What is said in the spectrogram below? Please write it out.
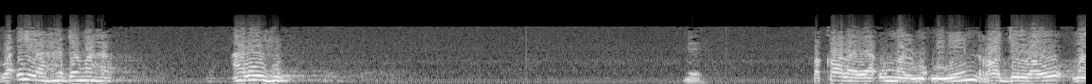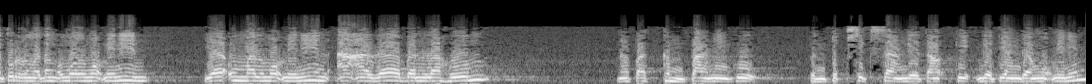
Wa illa hadamaha alaihim. Nggih. Faqala ya ummal mukminin, rajul wau matur dumateng ummul mukminin, ya ummal mukminin a'adzaban lahum. Napa gempa niku bentuk siksa nggih tiyang mukminin?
